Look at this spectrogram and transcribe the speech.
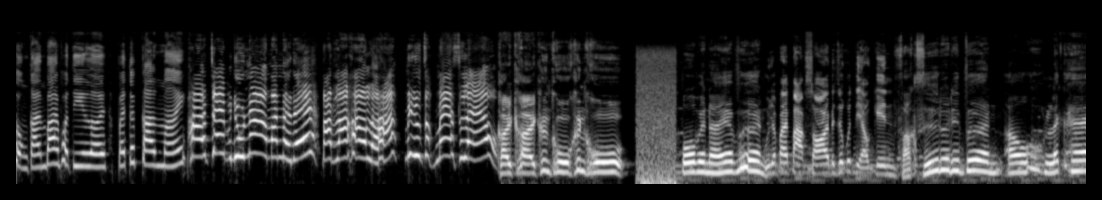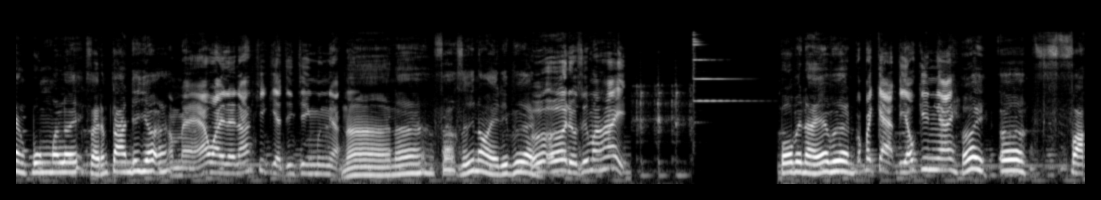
ส่งการบ้านพอดีเลย ไปด้วยกันไหม พาเจ้ไปดูหน้ามันหน่อยเด้ตัดราคาเหรอฮะ ไม่รู้จักแม่ซะแล้ว ใครใครขึ้นครูขึ้นครู โปไปไหนอะเพื่อน กูจะไปปากซอยไปซื้อก๋วยเตี๋ยวกินฝากซื้อด้วยดิเพื่อน เอาเล็กแห้งปรุงมาเลย ใส่น้ำตาลเยอะๆนะอะแหมไวเลยนะ ขี้เกียจจริง ๆ มึงเนี่ย น่านะ ฝากซื้อหน่อยดิเพื่อน เออเออเดี๋ยวซื้อมาให้ โปไปไหนอะเพื่อน ก็ไปแกะเตี๋ยวกินไง เฮ้ย เออ ฝาก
